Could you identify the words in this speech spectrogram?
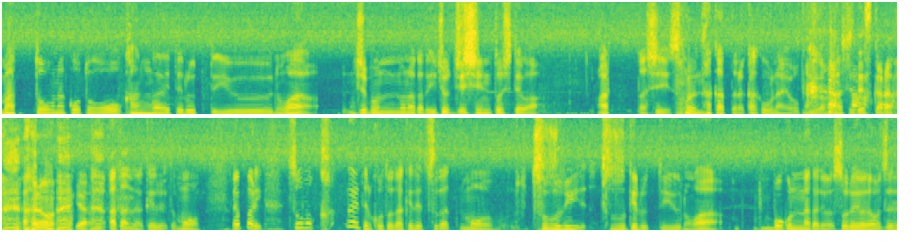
まっとうなことを考えてるっていうのは自分の中で一応自信としてはあったしそれなかったら書くなよっていう話ですから あのいやあったんだけれどもやっぱりその考えてることだけでつがもう続り続けるっていうのは僕の中ではそれはちょ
